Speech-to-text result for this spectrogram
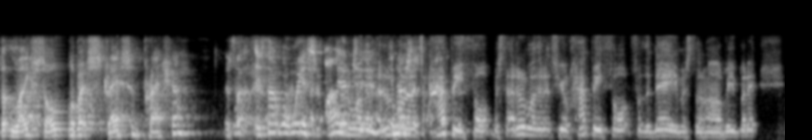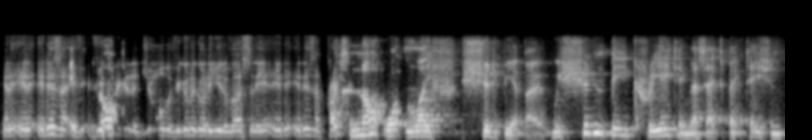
That life's all about stress and pressure? Is that is that what we aspire to? I don't know whether it's a happy thought, Mr. I don't know whether it's your happy thought for the day, Mr. Harvie, but it, it, it is. A, if, if, you're going to get a job, if you're going to go to university, it, it is a practice. That's not what life should be about. We shouldn't be creating this expectation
